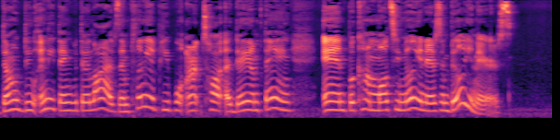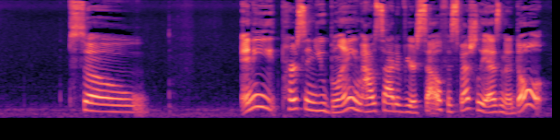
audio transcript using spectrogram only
don't do anything with their lives. And plenty of people aren't taught a damn thing and become multimillionaires and billionaires. So, any person you blame outside of yourself, especially as an adult,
